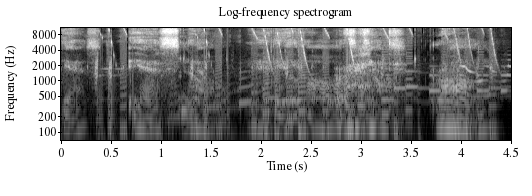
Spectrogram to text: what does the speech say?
Yes, yes, no. You're all right. Wrong.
